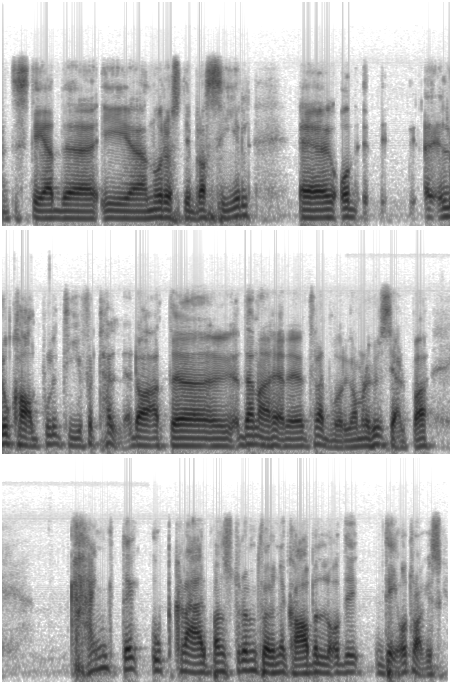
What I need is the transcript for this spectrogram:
et sted eh, i eh, nordøst i Brasil. Og lokalt politi forteller da at denne her 30 år gamle hushjelpa hengte opp klær på en strømførende kabel, og det, det er jo tragisk.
